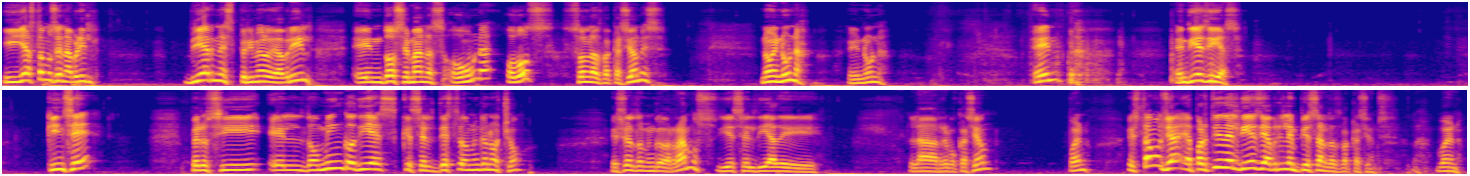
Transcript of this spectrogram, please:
y ya estamos en abril. Viernes primero de abril, en dos semanas, o una o dos, son las vacaciones. No, en una, en una. En, en 10 días. 15. Pero si el domingo 10, que es el de este domingo en 8, es el domingo de Ramos y es el día de la revocación. Bueno, estamos ya, a partir del 10 de abril empiezan las vacaciones. Bueno,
